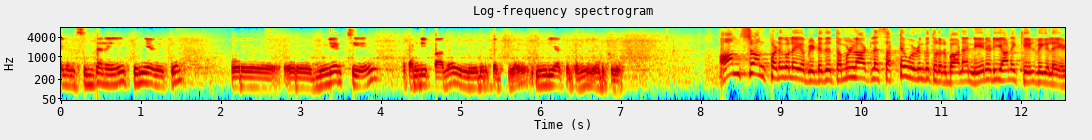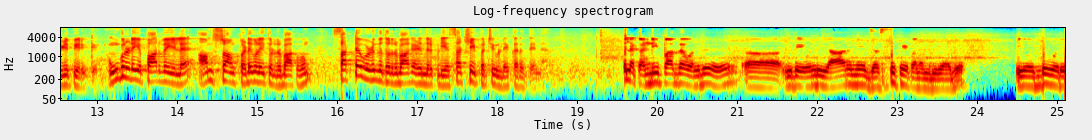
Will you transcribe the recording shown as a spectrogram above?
எனும் சிந்தனையை புரிய வைக்கும் ஒரு ஒரு முயற்சியை கண்டிப்பாக இந்த எதிர்க்கட்சிகள் இந்தியா கூட்டணி எடுக்குது ஆம்ஸ்ட்ராங் படுகொலை அப்படின்றது தமிழ்நாட்டில் சட்ட ஒழுங்கு தொடர்பான நேரடியான கேள்விகளை எழுப்பியிருக்கு. உங்களுடைய பார்வையில் ஆம்ஸ்ட்ராங் படுகொலை தொடர்பாகவும் சட்ட ஒழுங்கு தொடர்பாக எழுந்திருக்கக்கூடிய சர்ச்சை பற்றி உங்களுடைய கருத்து என்ன? இல்ல கண்டிப்பாக வந்து ஆஹ், இதை வந்து யாருமே ஜஸ்டிஃபை பண்ண முடியாது. இது வந்து ஒரு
